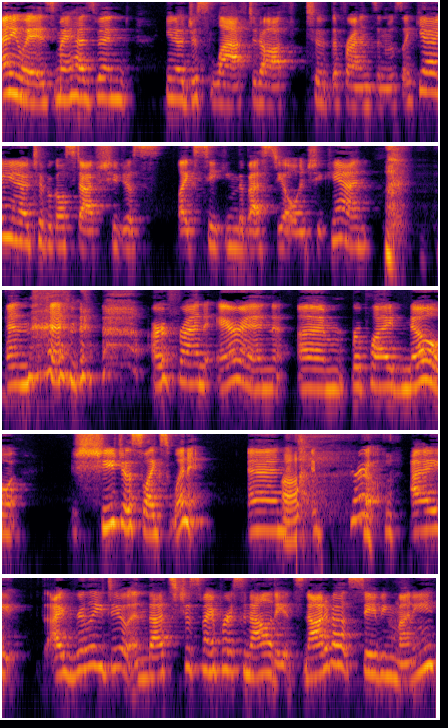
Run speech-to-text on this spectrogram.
Anyways, my husband, you know, just laughed it off to the friends and was like, yeah, you know, typical stuff. She just likes seeking the best deal when she can. and then our friend Erin um, replied, no, she just likes winning. And uh. it's true. I I really do. And that's just my personality. It's not about saving money.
